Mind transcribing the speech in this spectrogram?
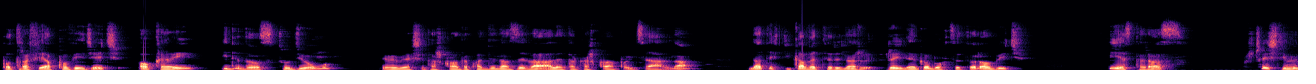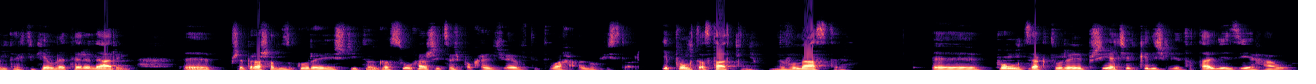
potrafiła powiedzieć: OK, idę do studium, nie wiem jak się ta szkoła dokładnie nazywa, ale taka szkoła policealna, na technika weterynaryjnego, bo chcę to robić i jest teraz szczęśliwym technikiem weterynarii. Y, przepraszam z góry, jeśli to go słuchasz i coś pokręciłem w tytułach albo historii. I punkt ostatni, dwunasty. Y, punkt, za który przyjaciel kiedyś mnie totalnie zjechał,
